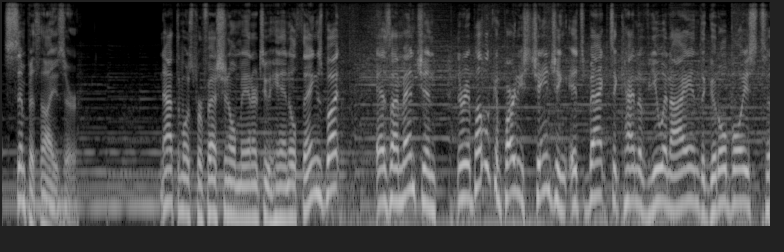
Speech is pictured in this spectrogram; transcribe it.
sympathizer. Not the most professional manner to handle things, but as I mentioned, the Republican Party's changing. It's back to kind of you and I and the good old boys t-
